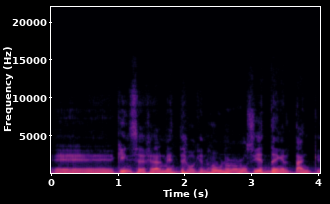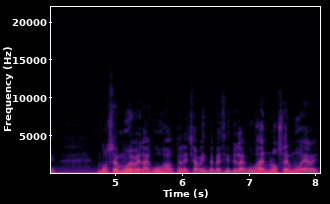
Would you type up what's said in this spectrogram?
eh, 15 realmente, porque no, uno no lo siente en el tanque. No se mueve la aguja. Usted le echa 20 pesitos y la aguja no se mueve.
